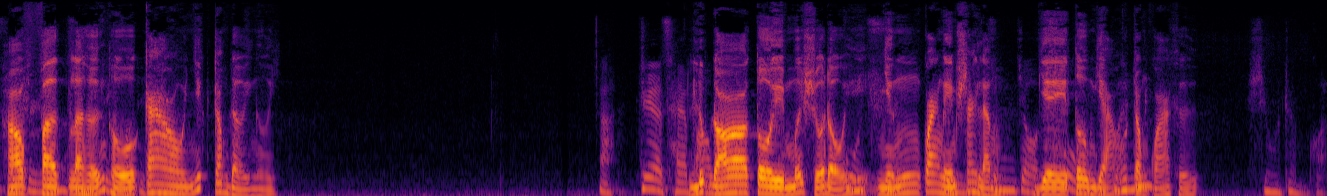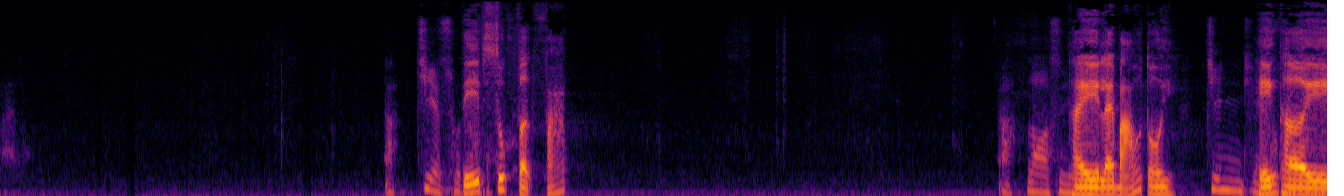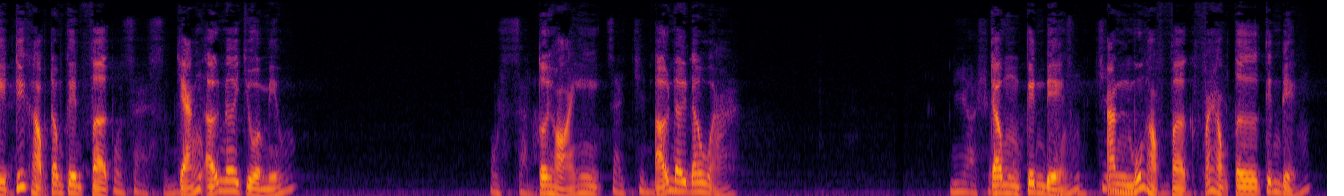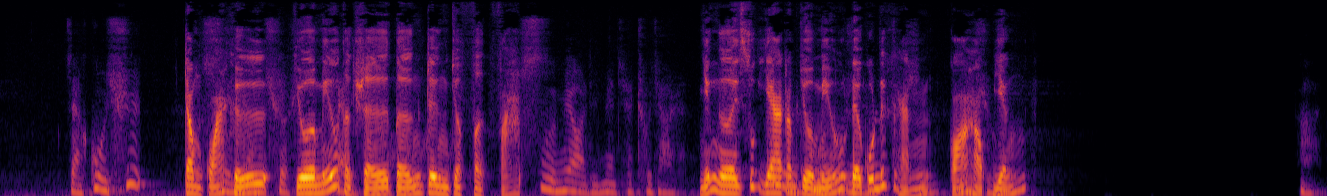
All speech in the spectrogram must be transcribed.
Học Phật là hưởng thụ cao nhất trong đời người Lúc đó tôi mới sửa đổi những quan niệm sai lầm về tôn giáo trong quá khứ. Tiếp xúc Phật Pháp. Thầy lại bảo tôi Hiện thời triết học trong kinh Phật Chẳng ở nơi chùa miếu. Tôi hỏi Ở nơi đâu ạ? À? Trong kinh điển, anh muốn học Phật phải học từ kinh điển. Trong quá khứ, chùa miếu thực sự tượng trưng cho Phật Pháp. Những người xuất gia trong chùa miếu đều có đức hạnh, có học vấn.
